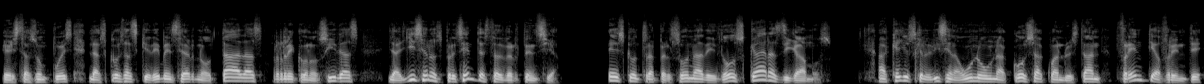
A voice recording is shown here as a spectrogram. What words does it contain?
Estas son pues las cosas que deben ser notadas, reconocidas, y allí se nos presenta esta advertencia. Es contra persona de dos caras, digamos. Aquellos que le dicen a uno una cosa cuando están frente a frente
